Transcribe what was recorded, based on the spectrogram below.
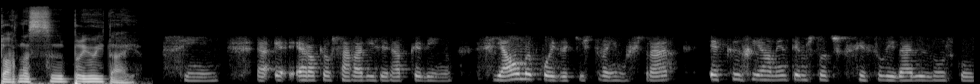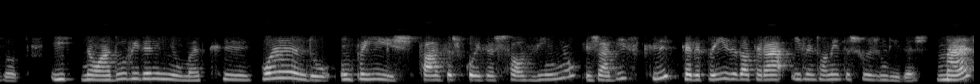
torna-se prioritária. Sim, é, é, era o que eu estava a dizer há bocadinho. Se há uma coisa que isto vem mostrar, é que realmente temos todos que ser solidários uns com os outros. E não há dúvida nenhuma que quando um país faz as coisas sozinho, eu já disse que cada país adotará eventualmente as suas medidas. Mas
